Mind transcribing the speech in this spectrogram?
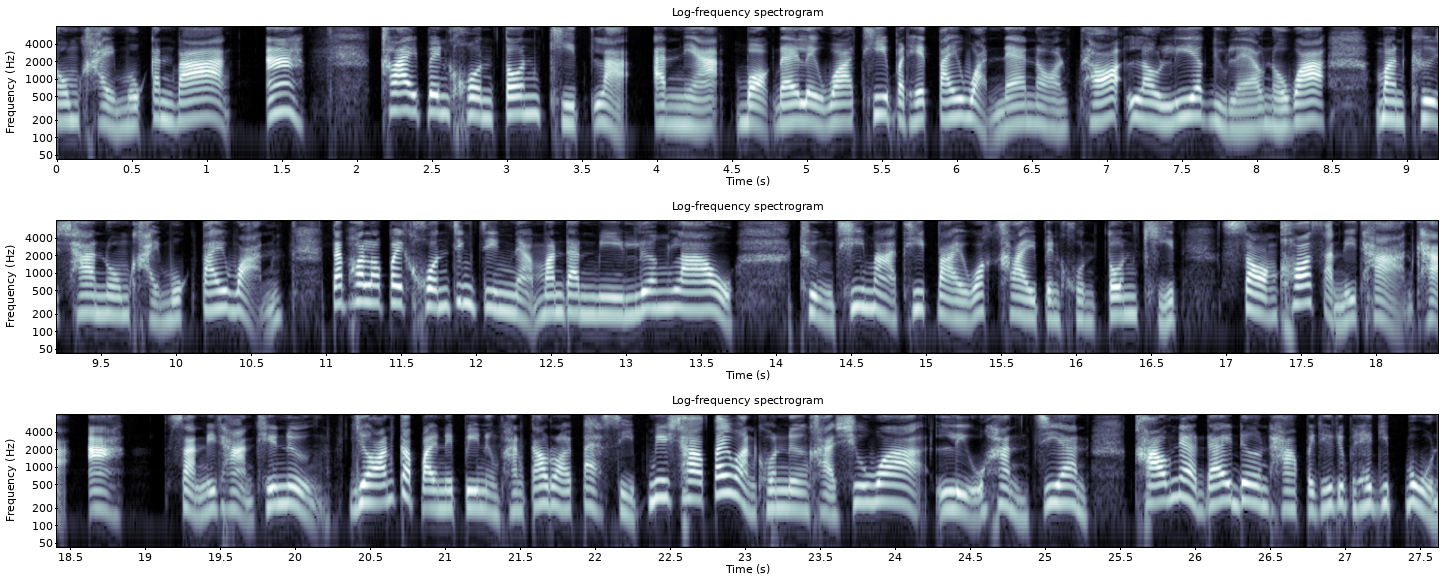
นมไข่มุกกันบ้างอะใครเป็นคนต้นคิดล่ะ อันเนี้ยบอกได้เลยว่าที่ประเทศไต้หวันแน่นอน เพราะเราเรียกอยู่แล้วเนอะว่า มันคือชานมไข่มุกไต้หวัน แต่พอเราไปค้นจริงๆเนี่ยมันดันมีเรื่องเล่า ถึงที่มาที่ไปว่าใครเป็นคนต้นคิดสองข้อสันนิษฐานค่ะอะ สันนิษฐานที่ 1 ย้อนกลับไปในปี 1980 มีชาวไต้หวันคนหนึ่งค่ะ ชื่อว่าหลิวหันเจียน เขาเนี่ยได้เดินทางไปที่ประเทศญี่ปุ่น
